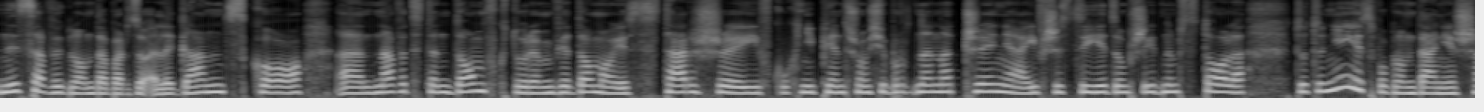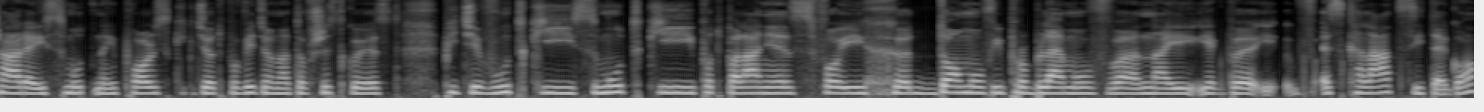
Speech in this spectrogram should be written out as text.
Nysa wygląda bardzo elegancko, e, nawet ten dom, w którym wiadomo jest starszy i w kuchni piętrzą się brudne naczynia i wszyscy jedzą przy jednym stole, to to nie jest poglądanie szarej, smutnej Polski, gdzie odpowiedzią na to wszystko jest picie wódki, smutki, podpalanie swoich domów i problemów e, na jakby w eskalacji tego.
